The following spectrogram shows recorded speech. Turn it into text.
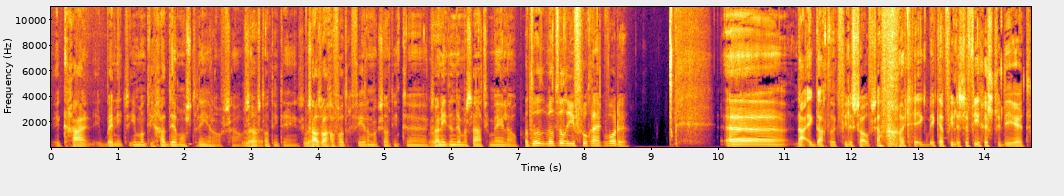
ik, ga, ik ben niet iemand die gaat demonstreren of zo. Zelfs dat niet eens. Ik zou het wel gaan fotograferen, maar ik zou, niet, uh, ik zou niet een demonstratie meelopen. Wat, wat wilde je vroeger eigenlijk worden? Uh, nou, ik dacht dat ik filosoof zou worden. Ik, ik heb filosofie gestudeerd.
